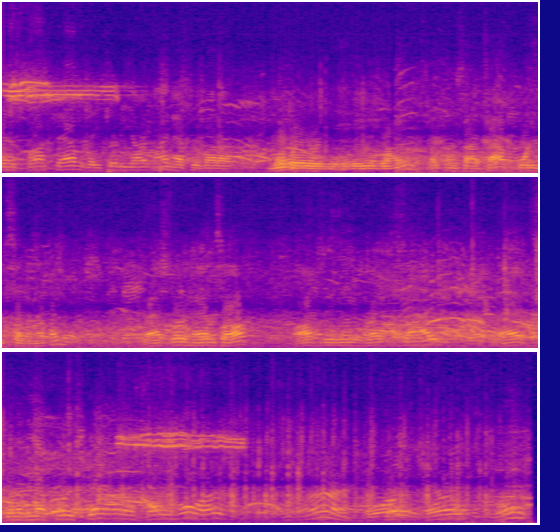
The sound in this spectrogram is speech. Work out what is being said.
is brought down to the 30 yard line after about a Nichols with the line. On top, 47 nothing. Rassler hands off, off the right side. That's going to be a first down and plenty more for Aaron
